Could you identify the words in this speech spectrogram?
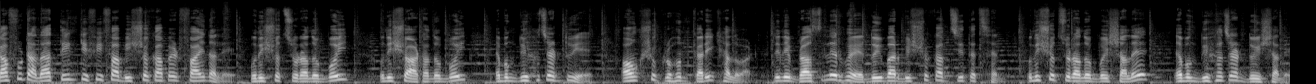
কাফু টানা তিনটি ফিফা বিশ্বকাপের ফাইনালে উনিশশো চুরানব্বই, উনিশশো আটানব্বই এবং দুই হাজার দুইয়ে অংশগ্রহণকারী খেলোয়াড়। তিনি ব্রাজিলের হয়ে দুইবার বিশ্বকাপ জিতেছেন উনিশশো চুরানব্বই সালে এবং দুই হাজার দুই সালে,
